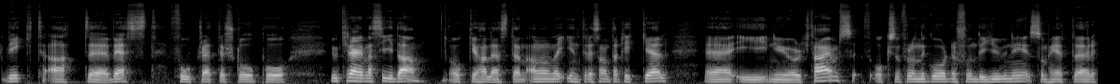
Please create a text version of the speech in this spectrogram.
vikt att eh, väst fortsätter stå på Ukrainas sida och jag har läst en annan intressant artikel eh, i New York Times, också från igår den 7 juni, som heter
